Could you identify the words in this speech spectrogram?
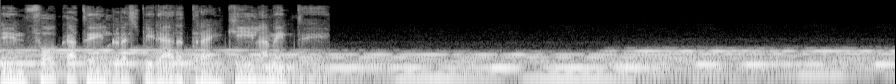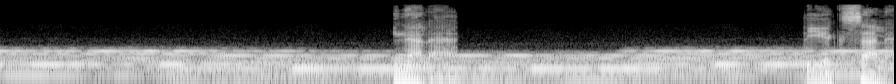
enfócate en respirar tranquilamente. Exhala.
